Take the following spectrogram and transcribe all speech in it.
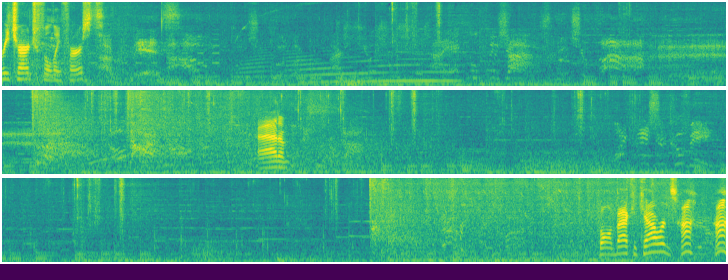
Recharge fully first. Adam. Falling back, you cowards? Huh? Huh?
